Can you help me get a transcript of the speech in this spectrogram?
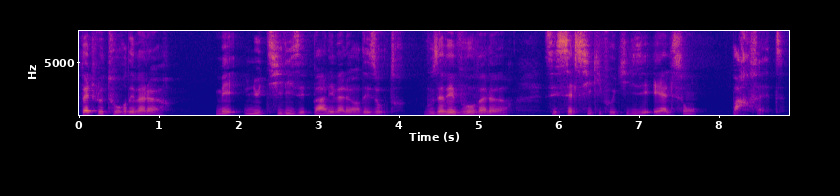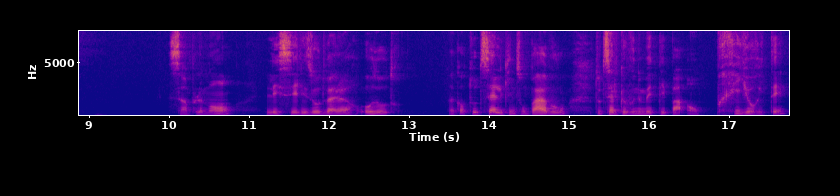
faites le tour des valeurs, mais n'utilisez pas les valeurs des autres. Vous avez vos valeurs, c'est celles-ci qu'il faut utiliser et elles sont parfaites. Simplement, laissez les autres valeurs aux autres. D'accord? Toutes celles qui ne sont pas à vous, toutes celles que vous ne mettez pas en priorité,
